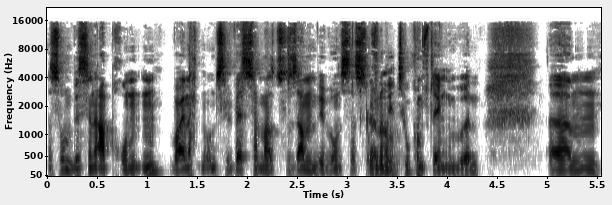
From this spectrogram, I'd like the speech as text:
so ein bisschen abrunden. Weihnachten und Silvester mal zusammen, wie wir uns das so genau. für die Zukunft denken würden. Ähm,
